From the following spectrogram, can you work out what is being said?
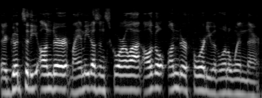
They're good to the under. Miami doesn't score a lot. I'll go under 40 with a little win there.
